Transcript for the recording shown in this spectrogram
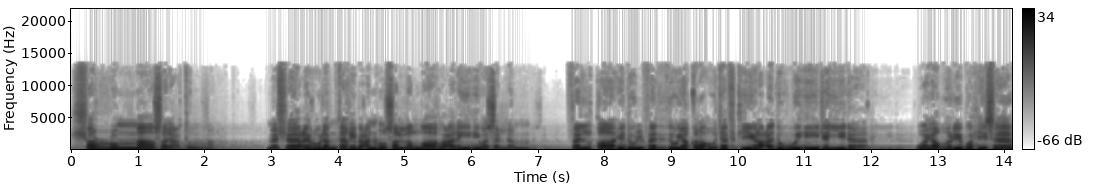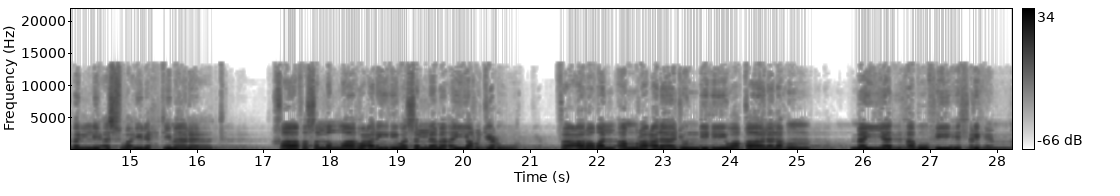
شر ما صنعتم. مشاعر لم تغب عنه صلى الله عليه وسلم. فالقائد الفذ يقرأ تفكير عدوه جيدا ويضرب حسابا لأسوأ الاحتمالات. خاف صلى الله عليه وسلم أن يرجعوا فعرض الأمر على جنده وقال لهم من يذهب في إثرهم؟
